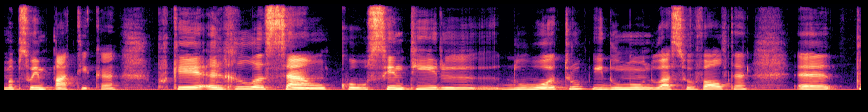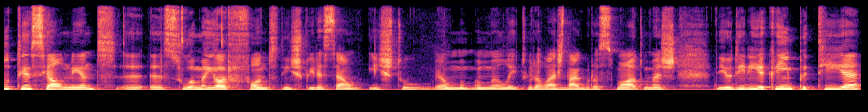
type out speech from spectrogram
uma pessoa empática, porque a relação com o sentir do outro e do mundo à sua volta uh, potencialmente a, a, sua maior fonte de inspiração. Isto é uma, uma leitura, lá está, a uhum. grosso modo, mas eu diria que a empatia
